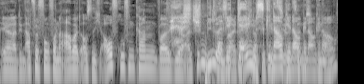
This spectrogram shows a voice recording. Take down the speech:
er den Apfelfunk von der Arbeit aus nicht aufrufen kann, weil wir als Stimmt, weil wir Games, genau, klassifiziert genau, sind. genau, genau.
